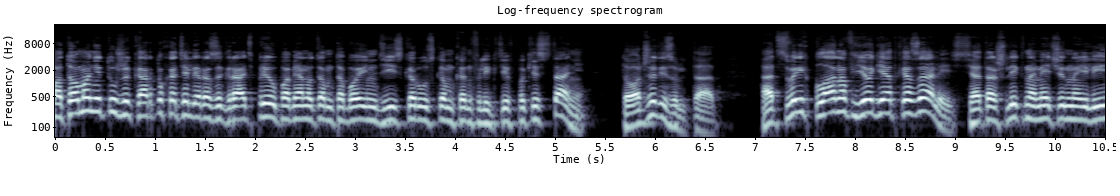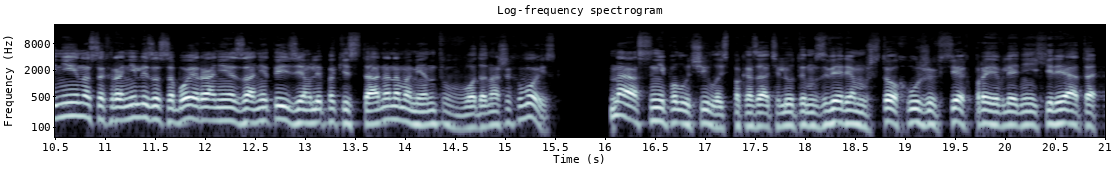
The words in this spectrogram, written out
Потом они ту же карту хотели разыграть при упомянутом тобой индийско-русском конфликте в Пакистане. Тот же результат. От своих планов йоги отказались, отошли к намеченной линии, но сохранили за собой ранее занятые земли Пакистана на момент ввода наших войск. Нас не получилось показать лютым зверям, что хуже всех проявлений хириата,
